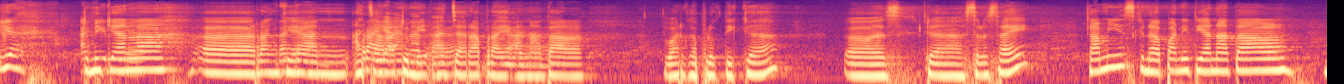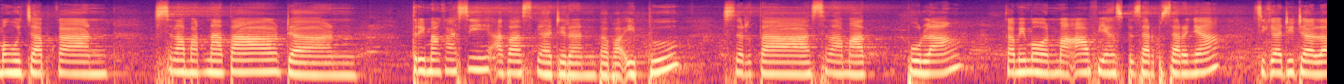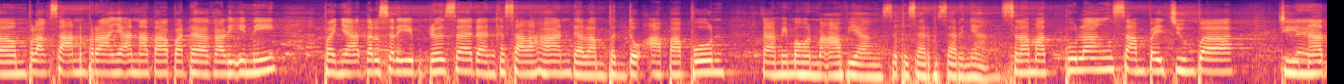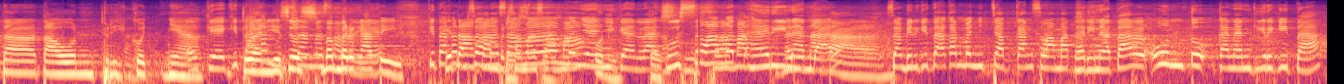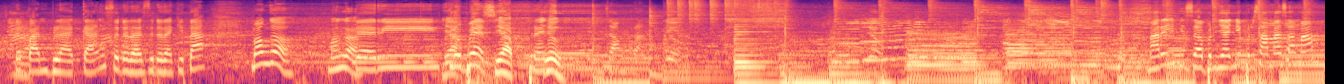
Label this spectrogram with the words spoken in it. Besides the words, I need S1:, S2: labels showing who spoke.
S1: Iya.
S2: Demikianlah uh, rangkaian,
S1: Rangkaian
S2: acara demi
S1: Natal.
S2: acara perayaan
S1: Iya.
S2: Natal warga Blok 3 uh, sudah selesai. Kami segenap panitia Natal mengucapkan selamat Natal dan terima kasih atas kehadiran Bapak Ibu serta selamat pulang. Kami mohon maaf yang sebesar-besarnya jika di dalam pelaksanaan perayaan Natal pada kali ini banyak terselip dosa dan kesalahan dalam bentuk apa pun. Kami mohon maaf yang sebesar-besarnya. Selamat pulang, sampai jumpa di
S1: lain-
S2: Natal tahun berikutnya.
S1: Oke, kita
S2: Tuhan
S1: akan
S2: Yesus
S1: bersama-sama
S2: memberkati.
S1: ya. Kita, akan bersama-sama menyanyikan
S2: Pun.
S1: lagu
S2: Tes.
S1: Selamat, Hari,
S2: Hari
S1: Natal.
S2: Natal.
S1: Sambil kita akan mengucapkan Selamat Hari Natal untuk kanan kiri kita, depan belakang, saudara-saudara kita. Monggo.
S2: Monggo.
S1: Dari
S3: Ya,
S1: band.
S3: siap.
S1: Brand-
S3: Yuk.
S1: Yuk.
S2: Mari bisa bernyanyi bersama-sama.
